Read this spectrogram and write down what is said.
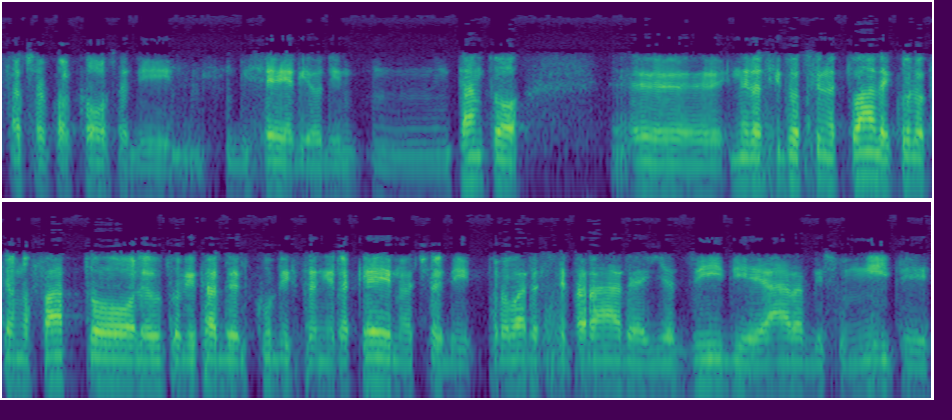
faccia qualcosa di, di serio. Di, intanto eh, nella situazione attuale quello che hanno fatto le autorità del Kurdistan iracheno, cioè di provare a separare yazidi e arabi sunniti,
